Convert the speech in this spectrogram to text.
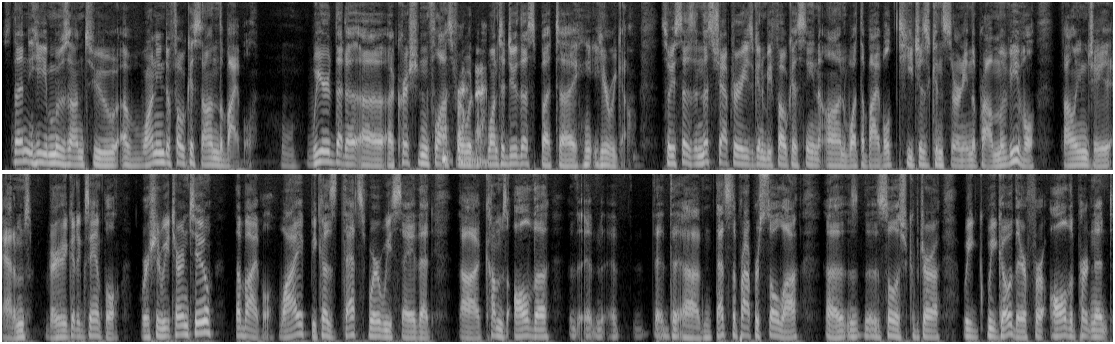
So then he moves on to uh, wanting to focus on the Bible. Weird that a, a, Christian philosopher would want to do this, but uh, here we go. So he says in this chapter, he's going to be focusing on what the Bible teaches concerning the problem of evil, following Jay Adams' very good example. Where should we turn to? The Bible. Why? Because that's where we say that uh, comes all the, the, the uh, that's the proper sola, uh, the sola scriptura. We we go there for all the pertinent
